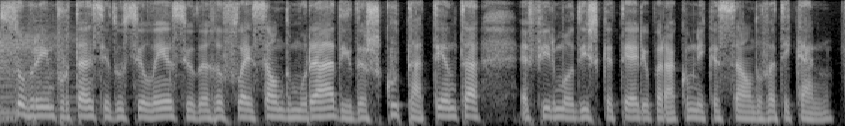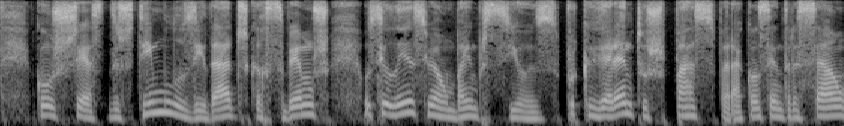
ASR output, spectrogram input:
Sobre a importância do silêncio, da reflexão demorada e da escuta atenta, afirma o Discatério para a Comunicação do Vaticano. Com o excesso de estímulos e dados que recebemos, o silêncio é um bem precioso, porque garante o espaço para a concentração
